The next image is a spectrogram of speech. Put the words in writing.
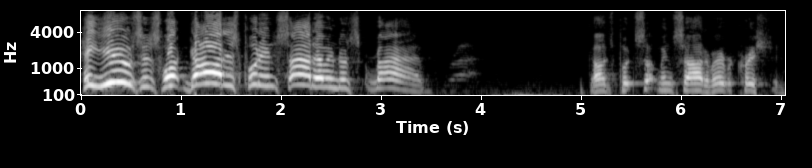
He uses what God has put inside of him to survive. God's put something inside of every Christian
